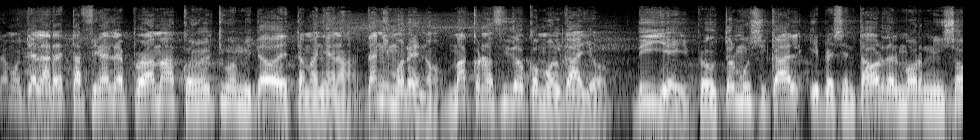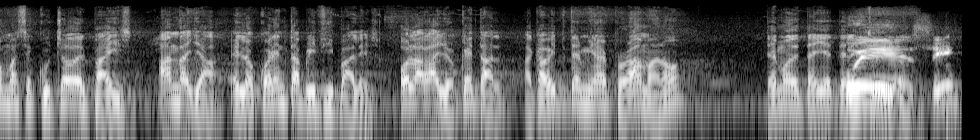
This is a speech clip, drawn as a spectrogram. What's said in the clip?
Entramos ya en la recta final del programa con el último invitado de esta mañana, Dani Moreno, más conocido como El Gallo, DJ, productor musical y presentador del morning show más escuchado del país. Anda ya, en los 40 principales. Hola Gallo, ¿qué tal? Acabáis de terminar el programa, ¿no? Tenemos detalles del Pues estudio. sí,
